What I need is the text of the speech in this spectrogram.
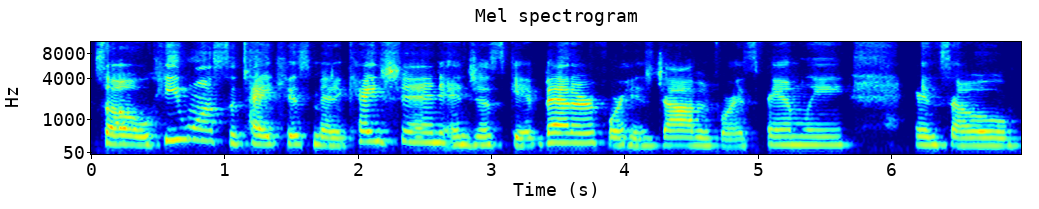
So he wants to take his medication and just get better for his job and for his family. And so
